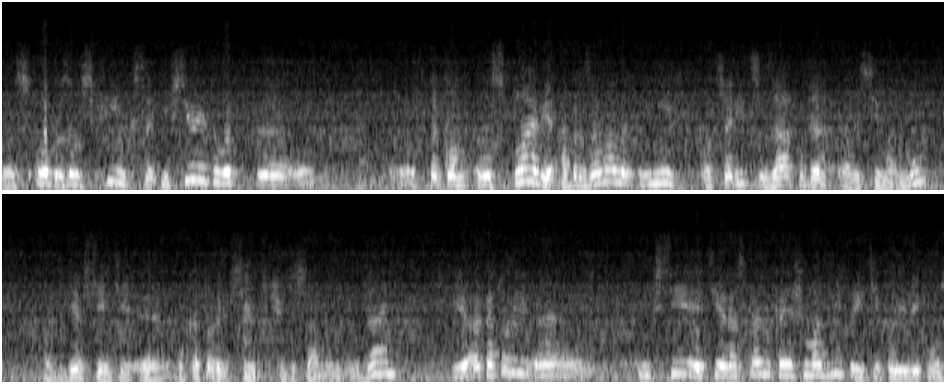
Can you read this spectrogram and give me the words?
с образом сфинкса, и все это вот в таком сплаве образовало миф о царице Запада Симанму, где все эти, э, у которой все эти чудеса мы наблюдаем, и о которой э, и все эти рассказы, конечно, могли прийти по великому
